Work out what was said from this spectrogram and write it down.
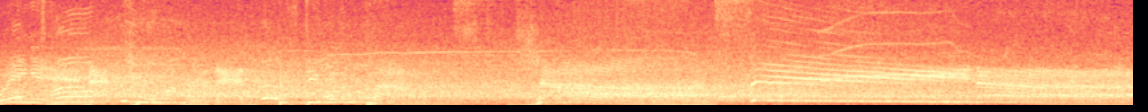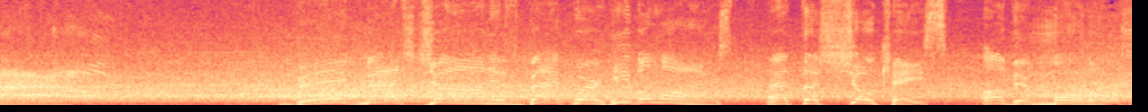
weighing in at 251 pounds, John Cena! Big Match John is back where he belongs at the Showcase of Immortals.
